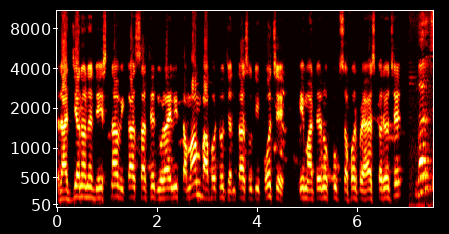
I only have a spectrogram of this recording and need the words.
રાજ્યના અને દેશના વિકાસ સાથે જોડાયેલી તમામ બાબતો જનતા સુધી પહોંચે એ માટેનો ખૂબ સફળ પ્રયાસ કર્યો છે. ભરૂચ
